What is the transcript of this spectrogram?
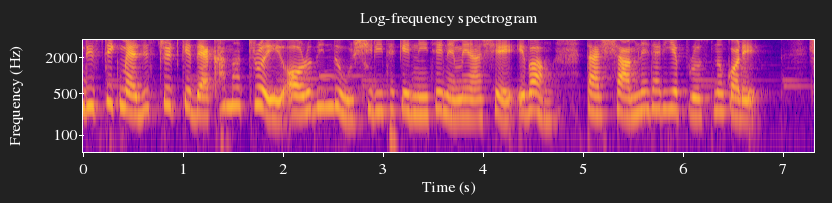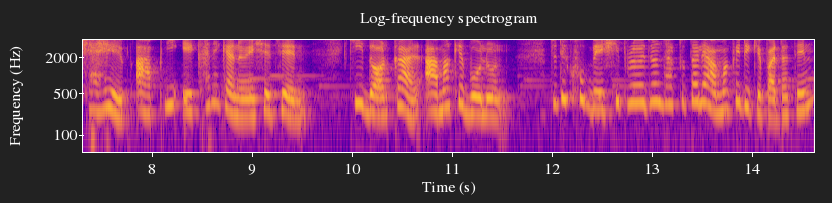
ডিস্ট্রিক্ট ম্যাজিস্ট্রেটকে দেখা মাত্রই অরবিন্দু সিঁড়ি থেকে নিচে নেমে আসে এবং তার সামনে দাঁড়িয়ে প্রশ্ন করে সাহেব, আপনি এখানে কেন এসেছেন? কি দরকার? আমাকে বলুন। যদি খুব বেশি প্রয়োজন থাকতো তাহলে আমাকে ডেকে পাঠাতেন।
